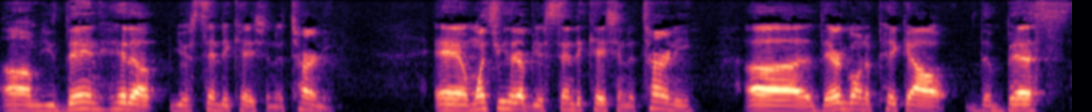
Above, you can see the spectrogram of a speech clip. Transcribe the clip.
um, you then hit up your syndication attorney. And once you hit up your syndication attorney, uh, they're going to pick out the best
